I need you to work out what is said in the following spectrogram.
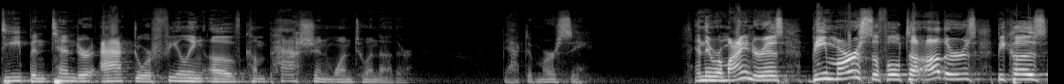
deep and tender act or feeling of compassion one to another, the act of mercy. And the reminder is be merciful to others because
